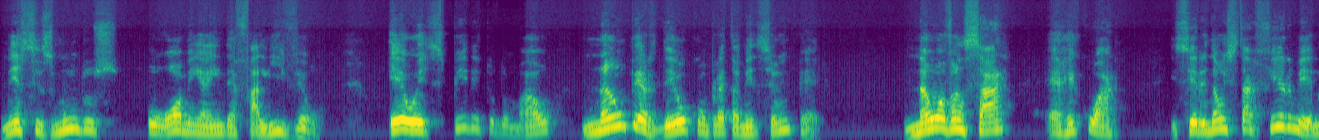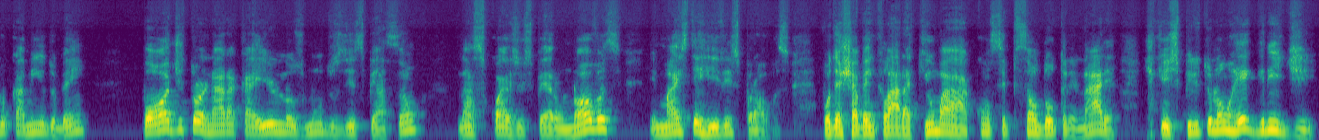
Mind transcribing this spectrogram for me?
nesses mundos, o homem ainda é falível, e o espírito do mal não perdeu completamente seu império. Não avançar é recuar, e se ele não está firme no caminho do bem, pode tornar a cair nos mundos de expiação nas quais o esperam novas e mais terríveis provas. Vou deixar bem claro aqui uma concepção doutrinária de que o espírito não regride.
